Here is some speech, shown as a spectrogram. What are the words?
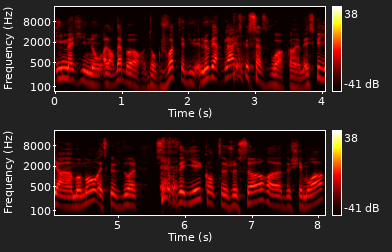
Imaginons, alors d'abord, donc je vois qu'il y a du... Le verglas, est-ce que ça se voit quand même? Est-ce qu'il y a un moment, est-ce que je dois surveiller quand je sors euh, de chez moi,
